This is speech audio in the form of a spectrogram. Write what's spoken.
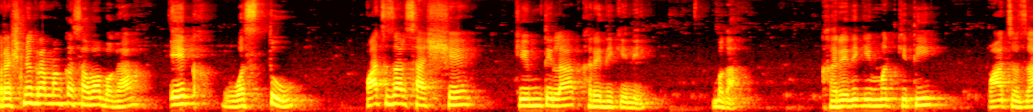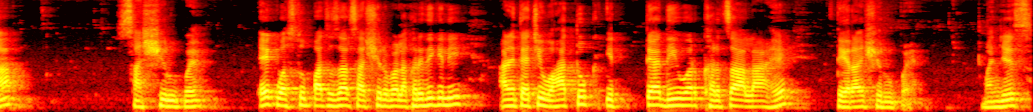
प्रश्न क्रमांक सवा बघा. एक वस्तू पाच हजार सातशे किमतीला खरेदी केली. बघा खरेदी किंमत किती? पाच हजार सातशे रुपये. एक वस्तू पाच हजार सातशे रुपयाला खरेदी केली आणि त्याची वाहतूक इत्यादीवर खर्च आला आहे तेराशे रुपये. म्हणजेच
